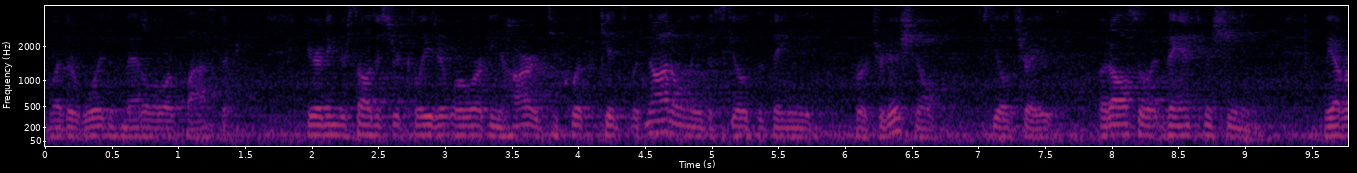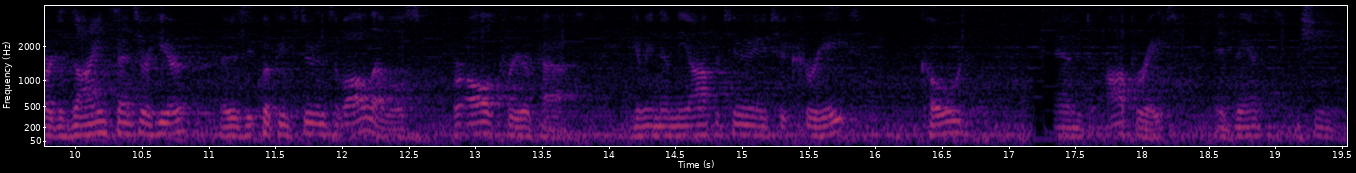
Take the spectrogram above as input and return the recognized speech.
whether wood, metal, or plastic. Here at Ingersoll District Collegiate, we're working hard to equip kids with not only the skills that they need for traditional skilled trades, but also advanced machining. We have our design center here that is equipping students of all levels for all career paths, giving them the opportunity to create, code, and operate advanced machining.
